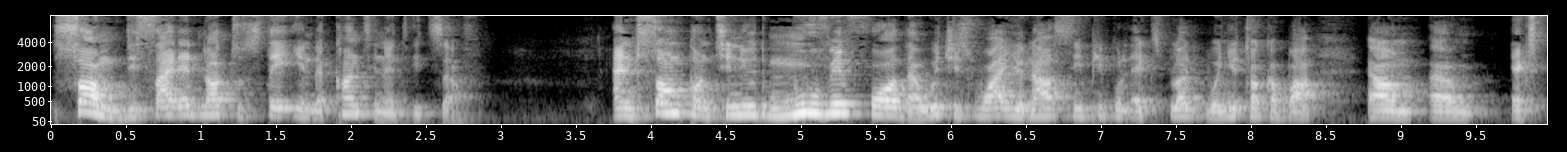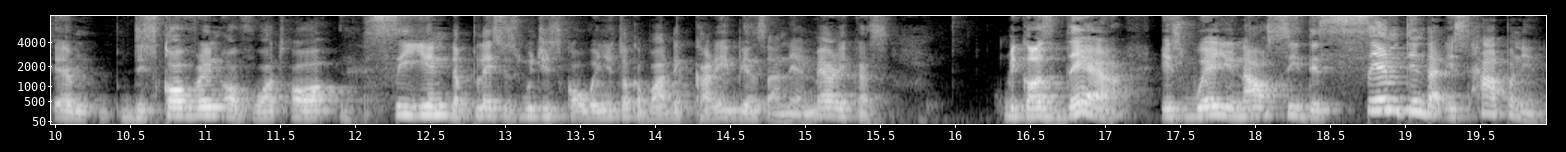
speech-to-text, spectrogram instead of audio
some decided not to stay in the continent itself. And some continued moving further, which is why you now see people exploit, when you talk about um, um, um, discovering of what or seeing the places which is called when you talk about the Caribbeans and the Americas. Because there is where you now see the same thing that is happening.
